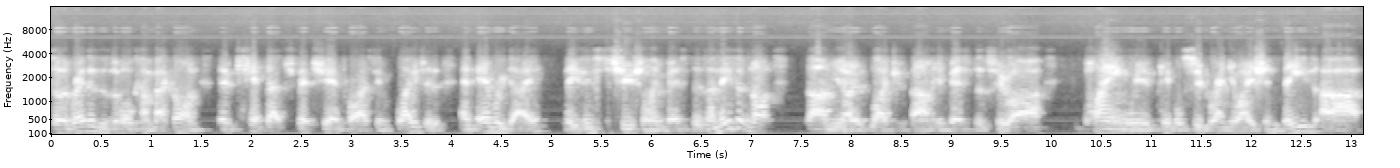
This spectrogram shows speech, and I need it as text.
So the Redditors have all come back on. They've kept that sh- share price inflated, and every day these institutional investors, and these are not, um, you know, like um, investors who are playing with people's superannuation. These are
